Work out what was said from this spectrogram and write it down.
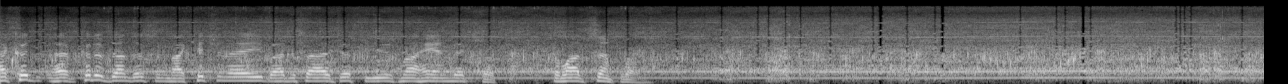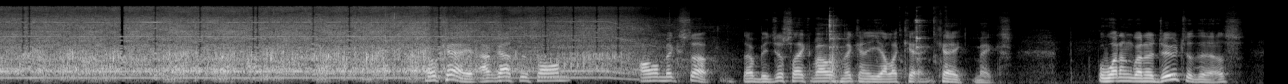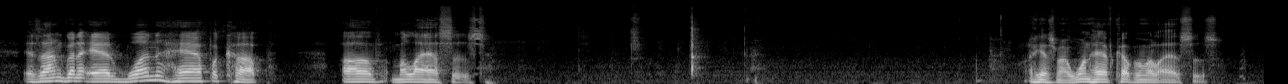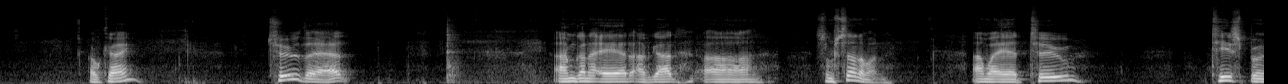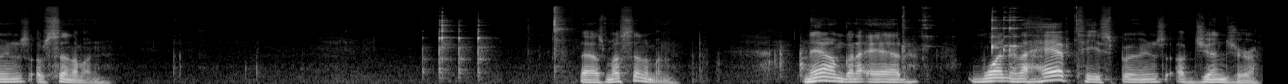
I could have could have done this in my KitchenAid, but I decided just to use my hand mixer. It's a lot simpler. Okay, I've got this all all mixed up. That would be just like if I was making a yellow cake mix. But what I'm going to do to this is I'm going to add one half a cup of molasses. I guess my one half cup of molasses. Okay? To that, I'm going to add, I've got uh, some cinnamon. I'm going to add two teaspoons of cinnamon. That's my cinnamon. Now I'm going to add one and a half teaspoons of ginger.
